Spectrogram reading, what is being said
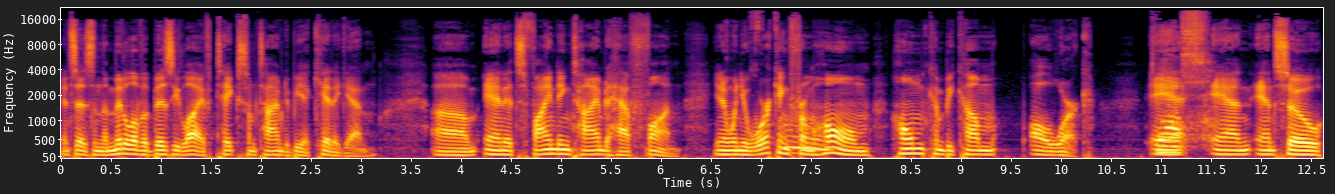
It says, "In the middle of a busy life, take some time to be a kid again." Um, and it's finding time to have fun. You know, when you're working from mm. home, home can become all work and, yes. and and so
